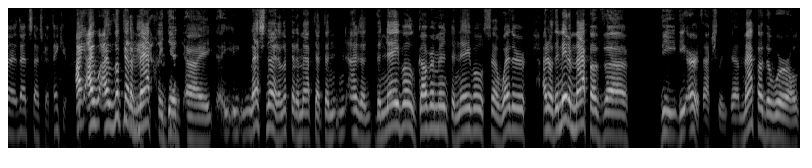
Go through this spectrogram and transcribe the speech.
uh, that's that's good. Thank you. I, I I looked at a map they did uh, last night. I looked at a map that the uh, the, the naval government, the naval uh, weather. I don't know. They made a map of uh, the the Earth, actually, a map of the world,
